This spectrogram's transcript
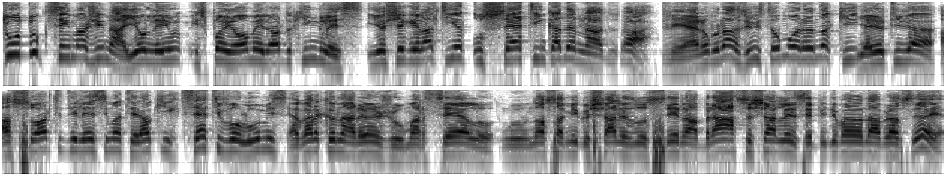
tudo que você imaginar. E eu leio espanhol melhor do que inglês. E eu cheguei lá, tinha os sete encadernados. Ah, vieram pro Brasil e estão morando aqui. E aí eu tive a, a sorte de ler esse material, que sete volumes. Agora que o Naranjo, o Marcelo, o nosso amigo Charles Luceno, abraço, Charles você pediu pra mandar um abraço, você,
